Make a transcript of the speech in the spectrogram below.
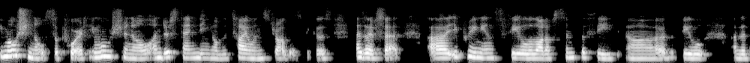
emotional support, emotional understanding of the Taiwan struggles, because as I've said, uh, Ukrainians feel a lot of sympathy, uh, feel that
